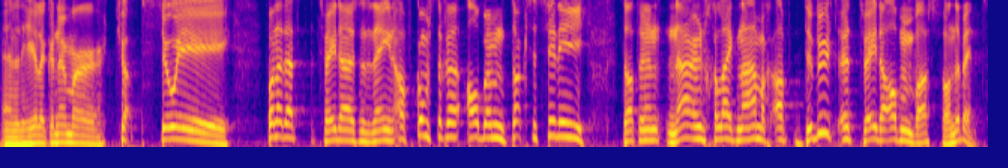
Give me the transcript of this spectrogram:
En het heerlijke nummer Chop Suey. Van het uit 2001 afkomstige album Toxic City. Dat hun, na hun gelijknamig debuut het tweede album was van de band.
